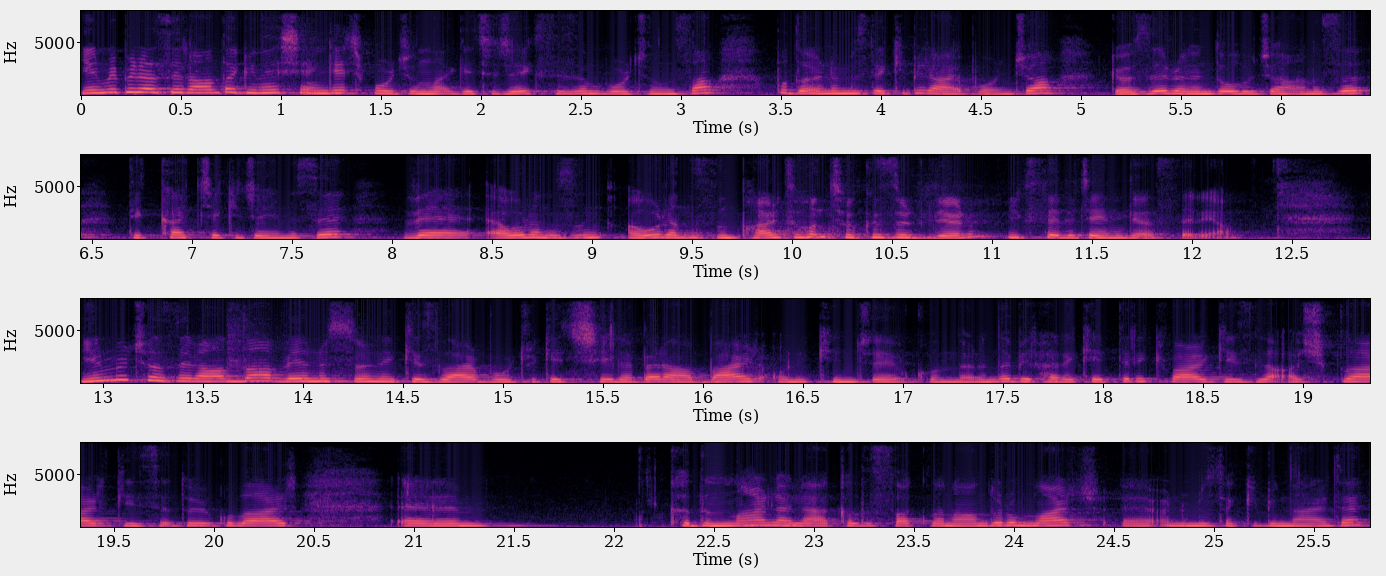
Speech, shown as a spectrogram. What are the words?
21 Haziran'da Güneş Yengeç Burcu'na geçecek sizin burcunuza. Bu da önümüzdeki bir ay boyunca gözler önünde olacağınızı, dikkat çekeceğinizi ve auranızın, auranızın pardon çok özür diliyorum, yükseleceğini gösteriyor. 23 Haziran'da Venüs'ün ikizler Burcu geçişiyle beraber 12. ev konularında bir hareketlilik var. Gizli aşklar, gizli duygular, kadınlarla alakalı saklanan durumlar önümüzdeki günlerde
